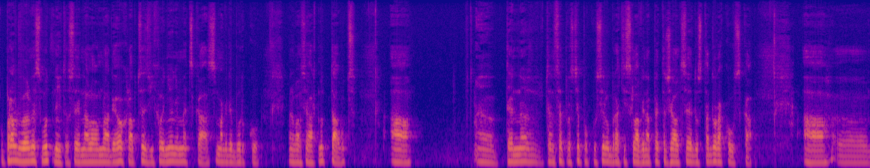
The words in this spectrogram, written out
opravdu velmi smutný. To se jednalo o mladého chlapce z východního Německa, z Magdeburku. Jmenoval se Hartmut Tauc. A eh, ten, ten se prostě pokusil u Bratislavy na Petržalce dostat do Rakouska a eh,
